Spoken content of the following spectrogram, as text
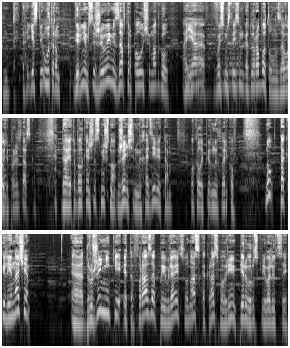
Да, Если утром вернемся живыми, завтра получим отгул. А я в 83-м году работал на заводе Да. пролетарском. Да, это было, конечно, смешно. Женщинами ходили там около пивных ларьков. Ну, так или иначе, э, дружинники, эта фраза появляется у нас как раз во время Первой русской революции.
